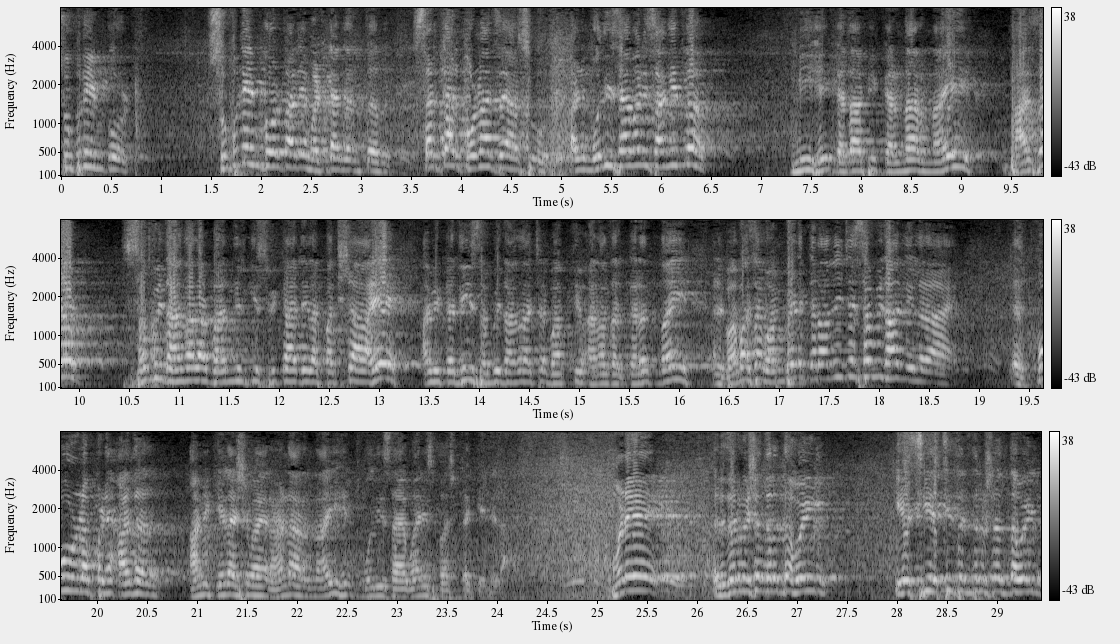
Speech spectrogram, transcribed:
सुप्रीम कोर्ट. सुप्रीम कोर्टाने म्हटल्यानंतर सरकार कोणाचं असू? आणि मोदी साहेबांनी सांगितलं मी हे कदापि करणार नाही. भाजप संविधानाला बांधिलकी स्वीकारलेला पक्ष आहे. आम्ही कधी संविधानाच्या बाबतीत अनादर करत नाही. आणि बाबासाहेब आंबेडकरांनी जे संविधान लिहिलं आहे पूर्णपणे आदर आम्ही केल्याशिवाय राहणार नाही हे मोदी साहेबांनी स्पष्ट केलेलं आहे. म्हणे रिझर्वेशन रद्द होईल. एससी एस टीचं रिझर्वेशन रद्द होईल.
